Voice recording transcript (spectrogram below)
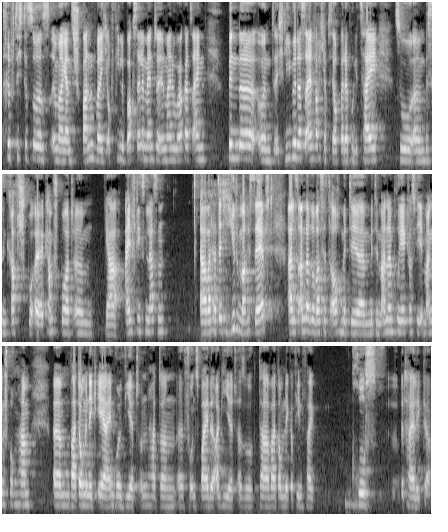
trifft sich das so. Das ist immer ganz spannend, weil ich auch viele Boxelemente in meine Workouts einbinde und ich liebe das einfach. Ich habe es ja auch bei der Polizei so äh, ein bisschen Kraftsport, äh, Kampfsport ähm, ja einfließen lassen. Aber tatsächlich YouTube mache ich selbst. Alles andere, was jetzt auch mit der mit dem anderen Projekt, was wir eben angesprochen haben, ähm, war Dominik eher involviert und hat dann äh, für uns beide agiert. Also da war Dominik auf jeden Fall groß beteiligt, ja.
